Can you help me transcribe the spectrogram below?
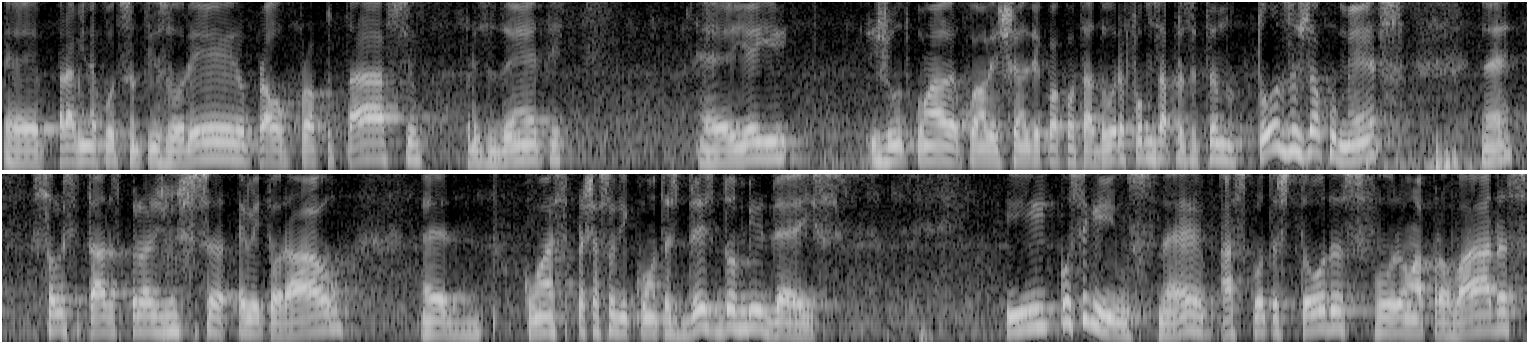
é, para mim na condição de tesoureiro, para o próprio Tássio, presidente. É, e aí, junto com a, com a Alexandre e com a contadora, fomos apresentando todos os documentos né, solicitados pela Justiça Eleitoral, é, com as prestações de contas desde 2010. E conseguimos, né? As contas todas foram aprovadas,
